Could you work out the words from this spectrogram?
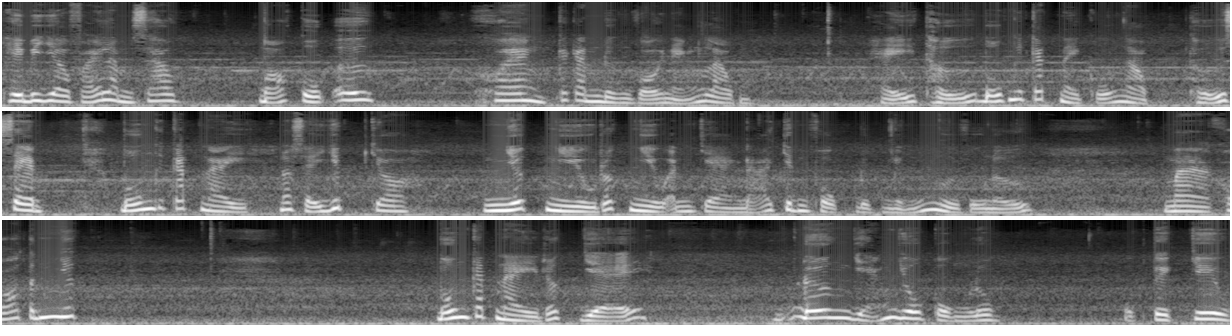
Thì bây giờ phải làm sao? Bỏ cuộc ư? Khoan, các anh đừng vội nản lòng. Hãy thử bốn cái cách này của ngọc. Thử xem. Bốn cái cách này nó sẽ giúp cho nhất nhiều, rất nhiều anh chàng đã chinh phục được những người phụ nữ. Mà khó tính nhất, bốn cách này rất dễ, đơn giản vô cùng luôn. Một tuyệt chiêu.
